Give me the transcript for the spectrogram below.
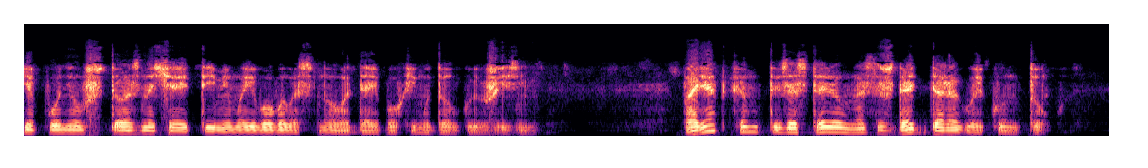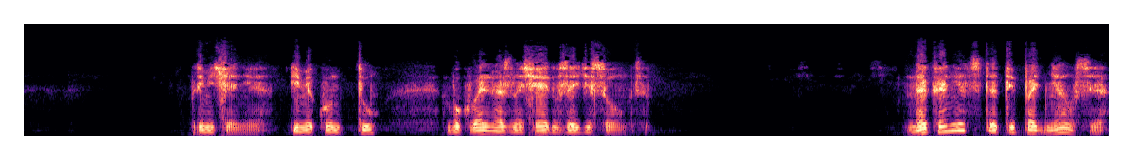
я понял, что означает имя моего волосного, дай бог ему долгую жизнь. Порядком ты заставил нас ждать, дорогой Кунту. Примечание. Имя Кунту буквально означает «взойди солнце». Наконец-то ты поднялся,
